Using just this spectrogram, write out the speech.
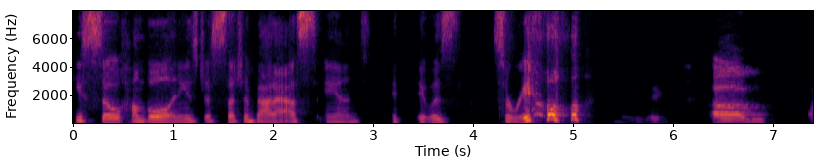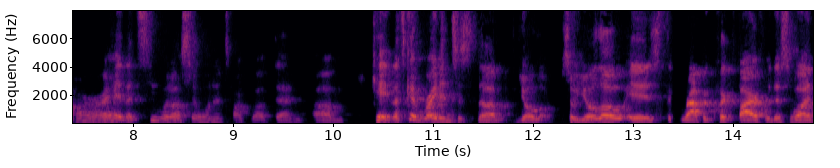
he's so humble and he's just such a badass and it, it was surreal Amazing. Um, all right, let's see what else I want to talk about then. Um, okay, let's get right into the YOLO. So YOLO is the rapid quick fire for this one.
